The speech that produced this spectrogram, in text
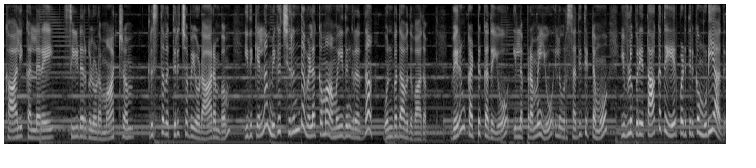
காலி கல்லறை சீடர்களோட மாற்றம் கிறிஸ்தவ திருச்சபையோட ஆரம்பம் இதுக்கெல்லாம் மிகச்சிறந்த விளக்கமா அமையுதுங்கிறது தான் ஒன்பதாவது வாதம். வெறும் கட்டுக்கதையோ இல்ல பிரமையோ இல்ல ஒரு சதித்திட்டமோ இவ்ளோ பெரிய தாக்கத்தை ஏற்படுத்தியிருக்க முடியாது.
